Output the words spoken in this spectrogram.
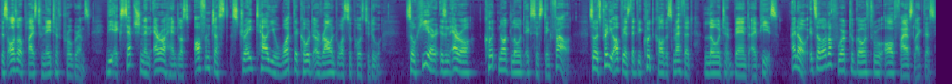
This also applies to native programs. The exception and error handlers often just straight tell you what the code around was supposed to do. So here is an error could not load existing file. So it's pretty obvious that we could call this method load band IPs. I know, it's a lot of work to go through all files like this.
